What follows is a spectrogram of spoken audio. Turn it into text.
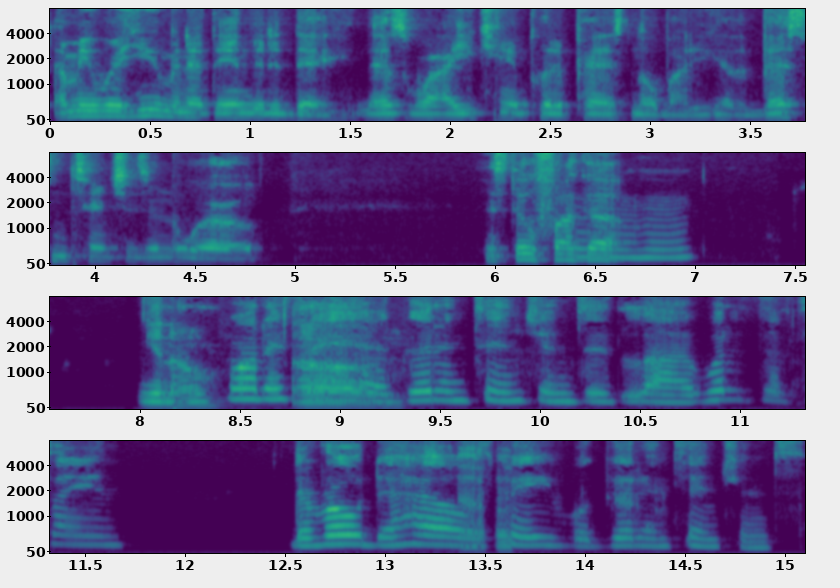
I mean, we're human at the end of the day. That's why you can't put it past nobody. You got the best intentions in the world and still fuck mm-hmm. up. You know? Well, they say um, good intentions is love. What is that saying? The road to hell is uh, paved with good intentions.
